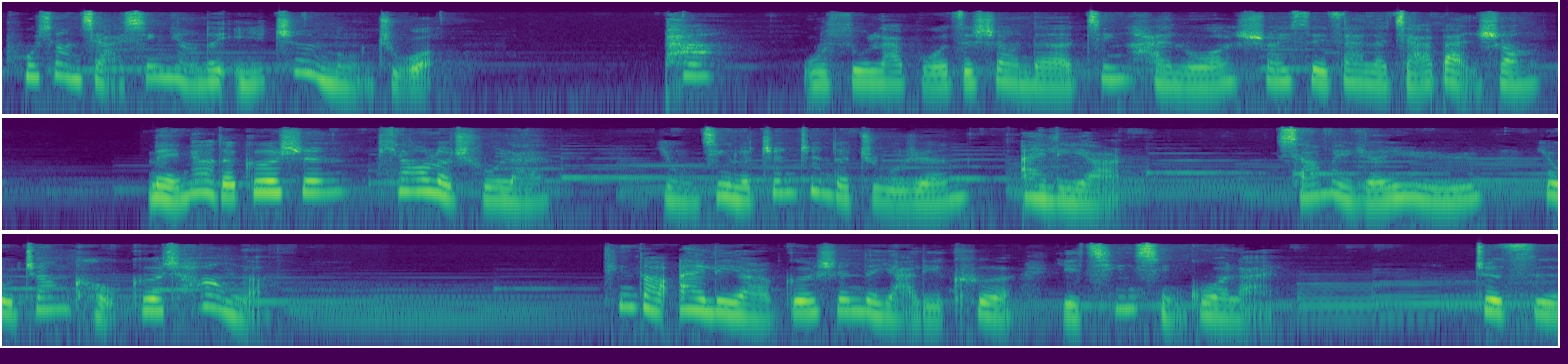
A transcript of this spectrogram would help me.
扑向假新娘的一阵猛啄，啪！乌苏拉脖子上的金海螺摔碎在了甲板上，美妙的歌声飘了出来，涌进了真正的主人艾丽尔。小美人鱼又张口歌唱了。听到艾丽尔歌声的亚历克也清醒过来。这次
